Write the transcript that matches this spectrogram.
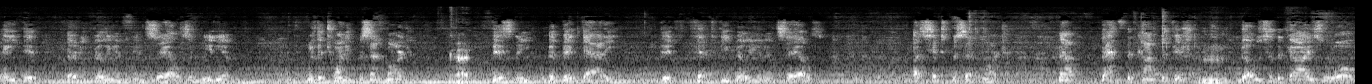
they did 30 billion in sales in media with a 20% margin. Okay. Disney, the big daddy, did 50 billion in sales, a 6% margin. Now, that's the competition. Mm. Those are the guys who are all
